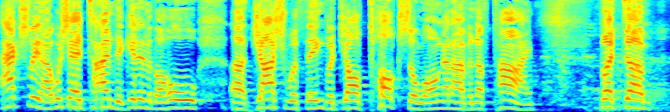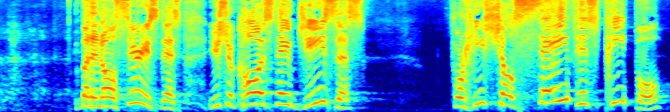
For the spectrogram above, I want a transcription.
Actually, and I wish I had time to get into the whole uh, Joshua thing, but y'all talk so long, I don't have enough time. But, um, but in all seriousness, you shall call his name Jesus, for he shall save his people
